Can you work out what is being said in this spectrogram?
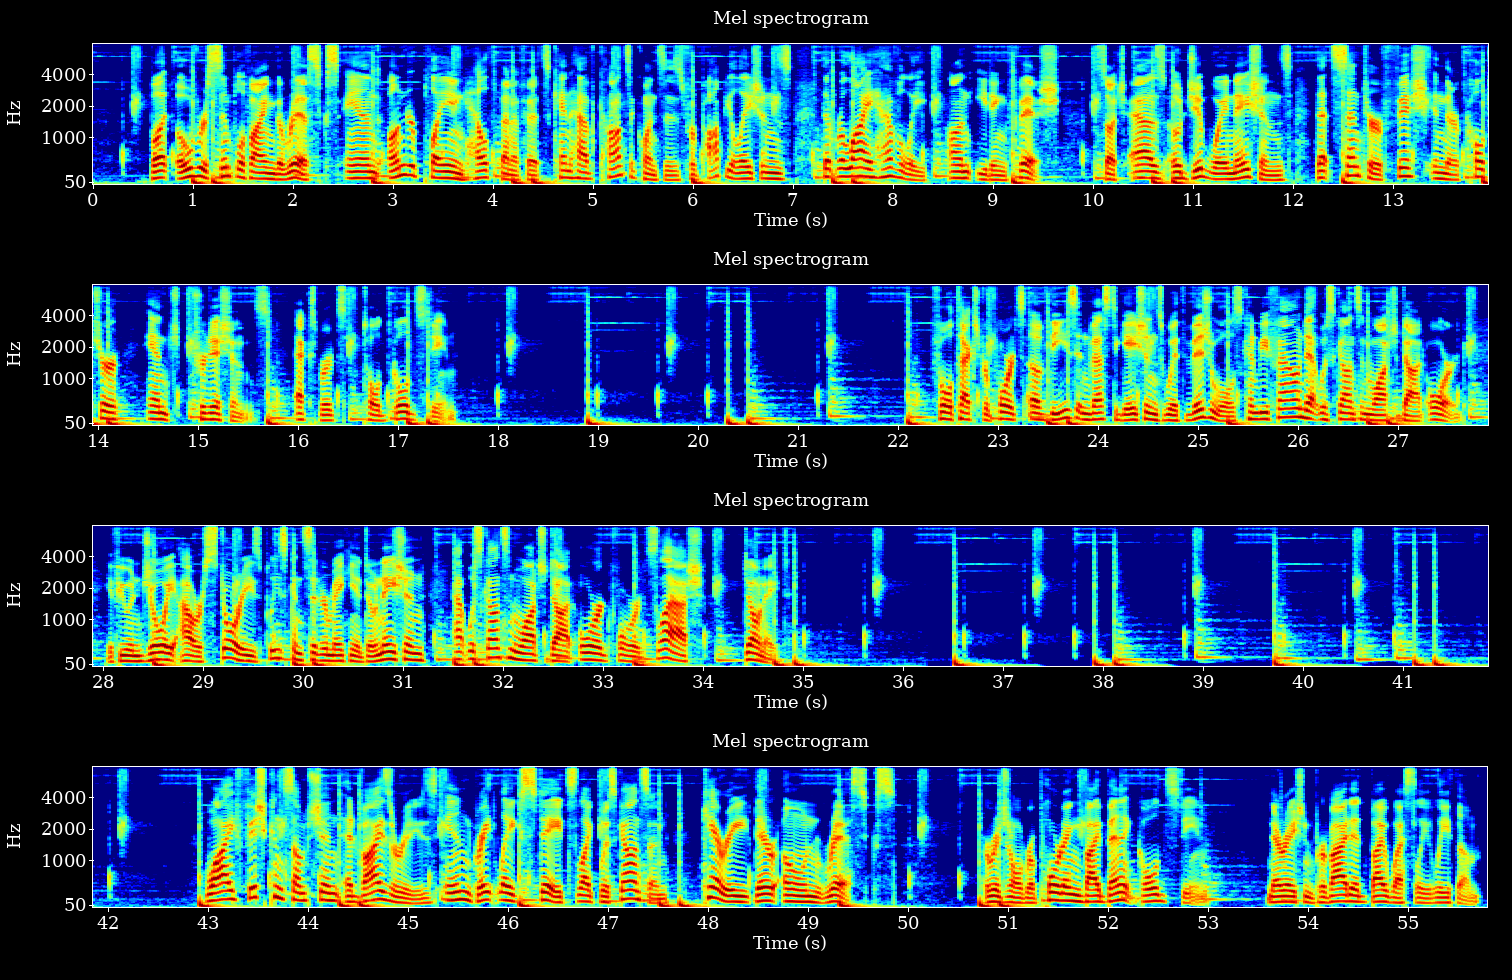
but oversimplifying the risks and underplaying health benefits can have consequences for populations that rely heavily on eating fish, such as Ojibwe nations that center fish in their culture and traditions, experts told Goldstein. Full text reports of these investigations with visuals can be found at wisconsinwatch.org. If you enjoy our stories, please consider making a donation at wisconsinwatch.org forward slash donate. Why fish consumption advisories in Great Lakes states like Wisconsin carry their own risks. Original reporting by Bennet Goldstein. Narration provided by Wesley Leatham.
